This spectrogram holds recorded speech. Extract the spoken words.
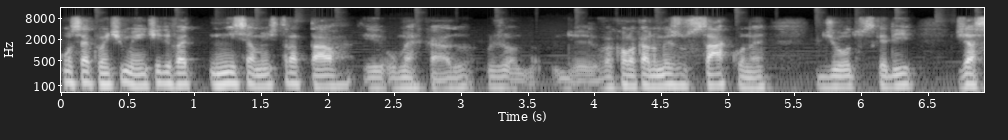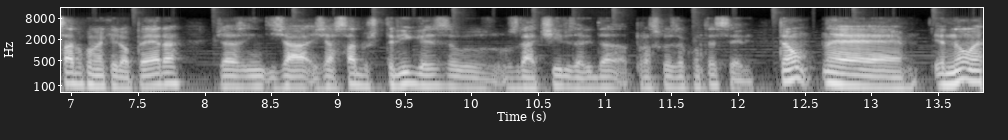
Consequentemente, ele vai inicialmente tratar o mercado, vai colocar no mesmo saco né, de outros que ele já sabe como é que ele opera, já, já, já sabe os triggers, os, os gatilhos ali para as coisas acontecerem. Então, é, não, é,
